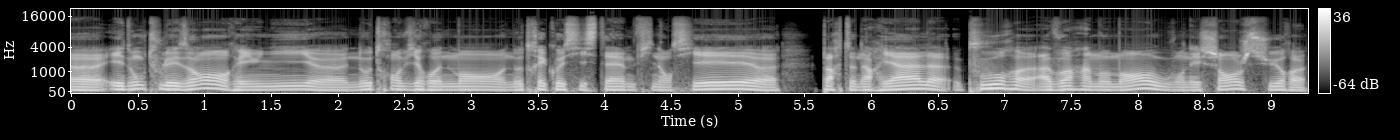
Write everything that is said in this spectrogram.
Euh, et donc tous les ans, on réunit euh, notre environnement, notre écosystème financier, euh, partenarial, pour avoir un moment où on échange sur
